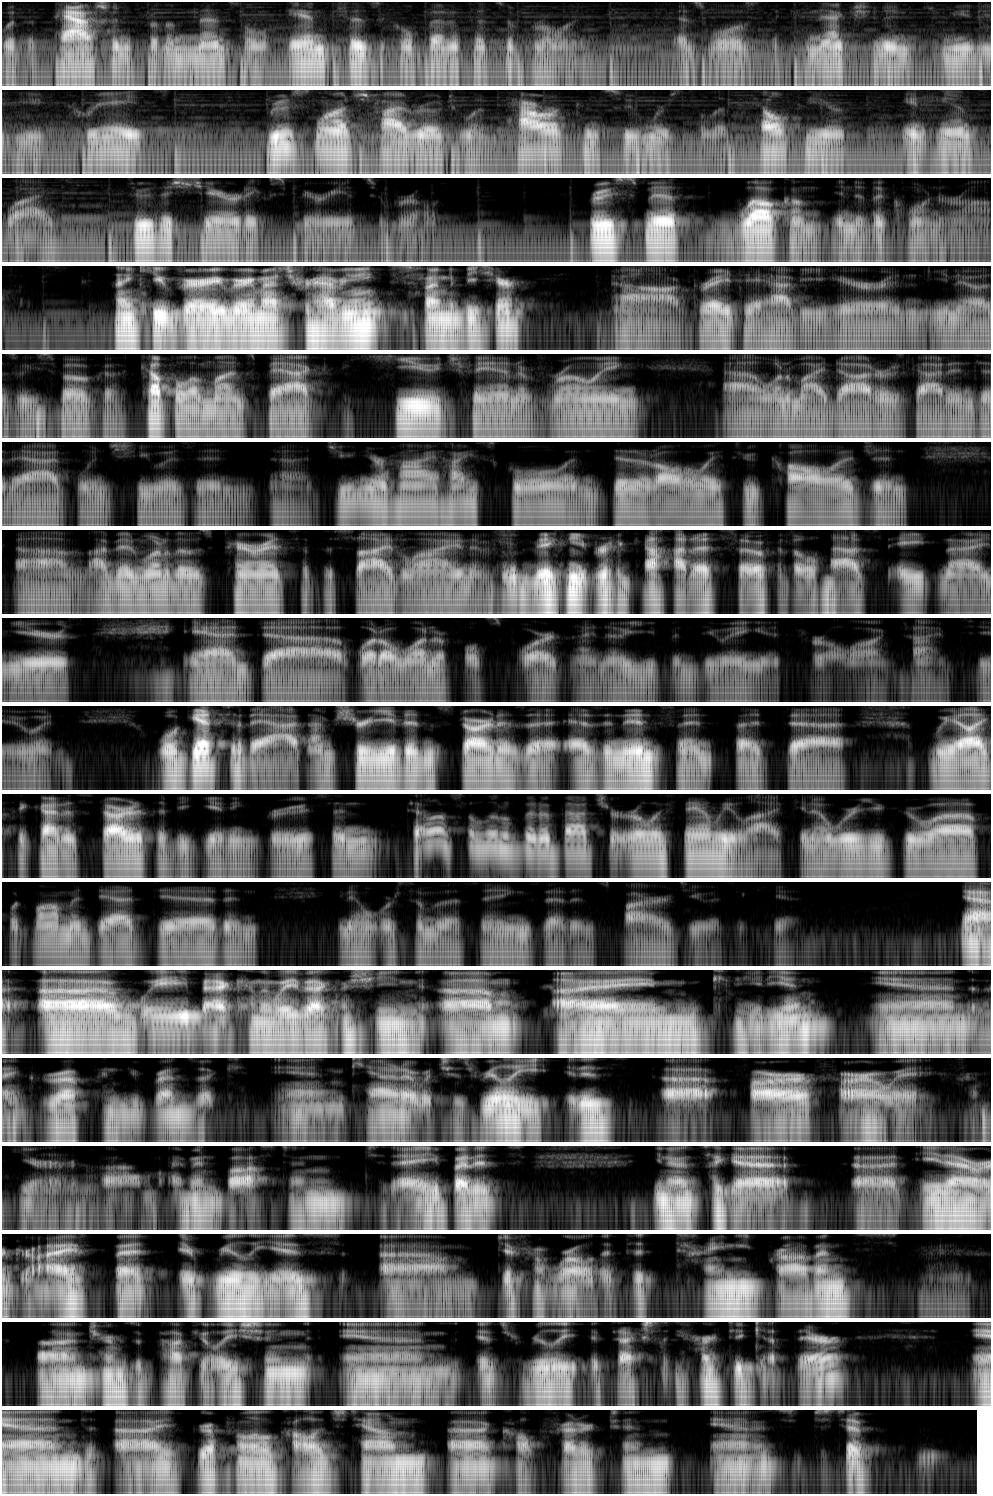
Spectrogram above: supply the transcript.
With a passion for the mental and physical benefits of rowing, as well as the connection and community it creates, Bruce launched Hydrow to empower consumers to live healthier, enhanced lives through the shared experience of rowing. Bruce Smith, welcome into the corner office. Thank you very, very much for having me. It's fun to be here. Ah, great to have you here. And, you know, as we spoke a couple of months back, huge fan of rowing. Uh, one of my daughters got into that when she was in uh, junior high, high school, and did it all the way through college. And um, I've been one of those parents at the sideline of many regattas over the last eight, nine years. And uh, what a wonderful sport. And I know you've been doing it for a long time too. And we'll get to that. I'm sure you didn't start as a as an infant, but uh, we like to kind of start at the beginning, Bruce, and tell us a little bit about your early family life. You know, where you grew up, what mom and dad did, and you know, what were some of the things that inspired you as a kid? Yeah, uh, way back in the Wayback Machine, um, I'm Canadian and I grew up in New Brunswick in Canada, which is really it is uh, far, far away from here. Um, I'm in Boston today, but it's you know it's like a an eight-hour drive, but it really is um, different world. It's a tiny province right. uh, in terms of population, and it's really it's actually hard to get there. And uh, I grew up in a little college town uh, called Fredericton, and it's just a,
